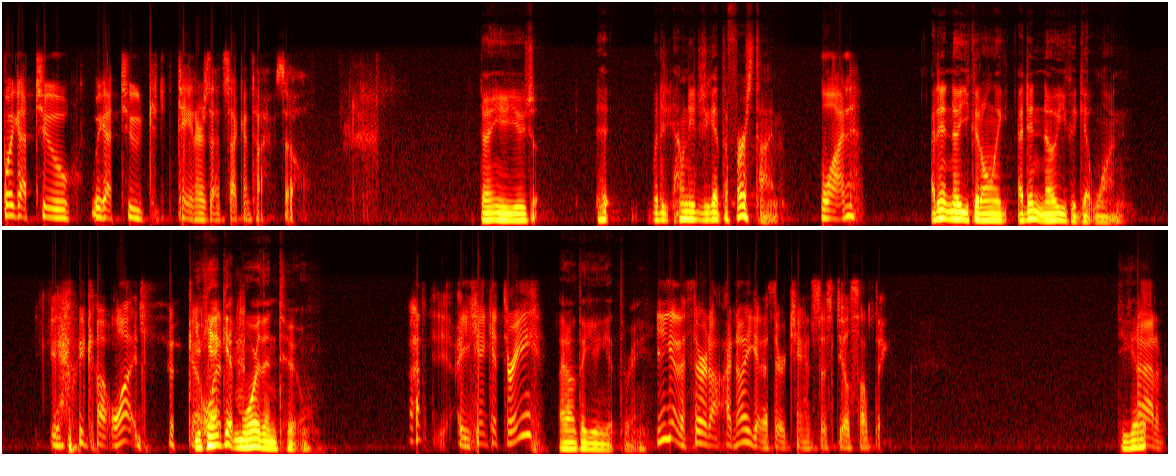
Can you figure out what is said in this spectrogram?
But we got two. We got two containers that second time. So Don't you usually? What did, how many did you get the first time? one. I didn't know you could only. I didn't know you could get one. Yeah, we got one. We got You can't one. get more than two. Uh, You can't get three. I don't think you can get three. You get a third. I know you get a third chance to steal something. Do you get? I don't know.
